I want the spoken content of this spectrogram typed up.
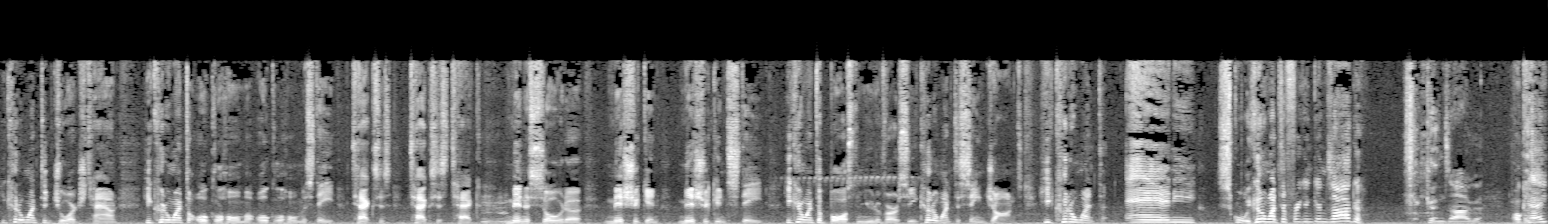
He could have went to Georgetown. He could have went to Oklahoma, Oklahoma State, Texas, Texas Tech, Minnesota, Michigan, Michigan State. He could have went to Boston University. He could have went to St. John's. He could have went to any school. He could have went to freaking Gonzaga. Gonzaga. Okay,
